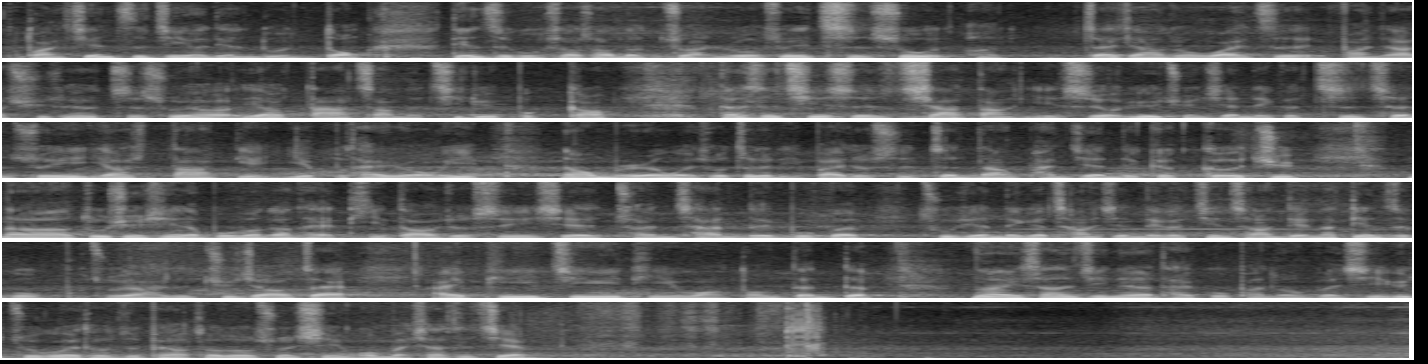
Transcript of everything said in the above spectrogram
短线资金有点轮动，电子股稍稍的转弱，所以指数呃再加上外资放下去，所以指数要要大涨的几率不高。但是其实下档也是有月均线的一个支撑，所以要大跌也不太容易。那我们认为说这个礼拜就是震荡盘间的一个格局。那族群性的部分刚才也提到，就是一些传产的部分出现的一个长线的一个进场点。那电子股主要还是聚焦在 IP、记忆体、网通等等。那以上是今天的台股盘中分析，预祝各位投资朋友操作顺心。我们下次见。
